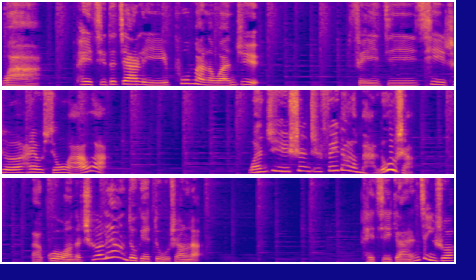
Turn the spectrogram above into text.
哇，佩奇的家里铺满了玩具，飞机、汽车，还有熊娃娃。玩具甚至飞到了马路上，把过往的车辆都给堵上了。佩奇赶紧说：“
